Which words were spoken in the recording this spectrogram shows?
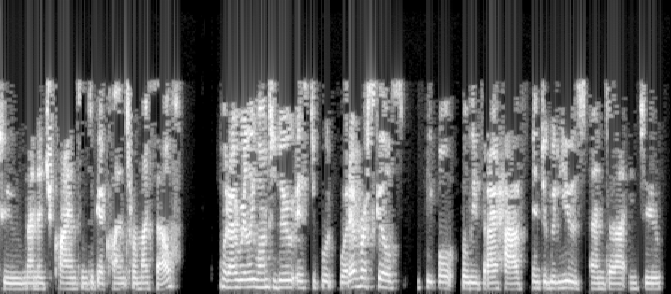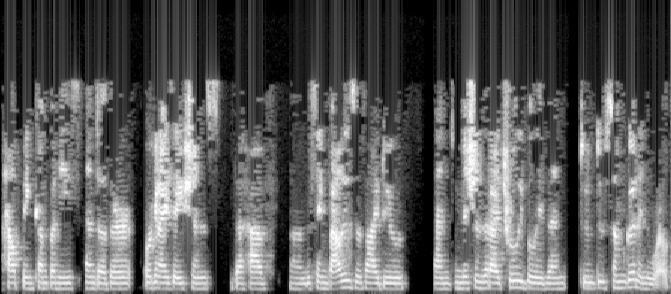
to manage clients and to get clients for myself what I really want to do is to put whatever skills people believe that I have into good use and uh, into helping companies and other organizations that have uh, the same values as I do and mission that I truly believe in to do some good in the world.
